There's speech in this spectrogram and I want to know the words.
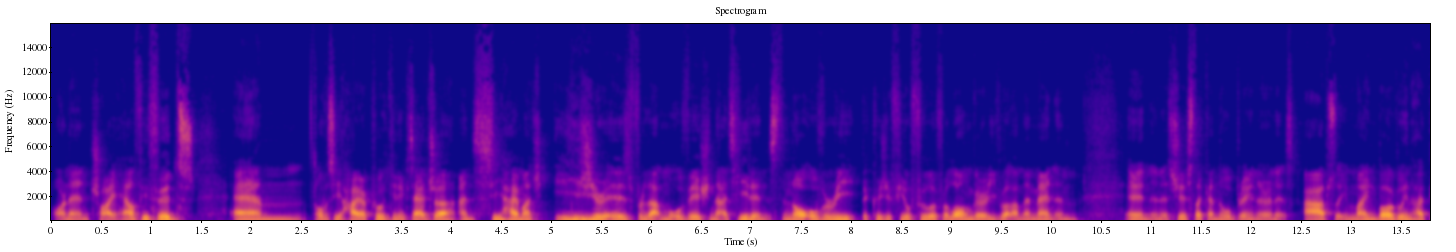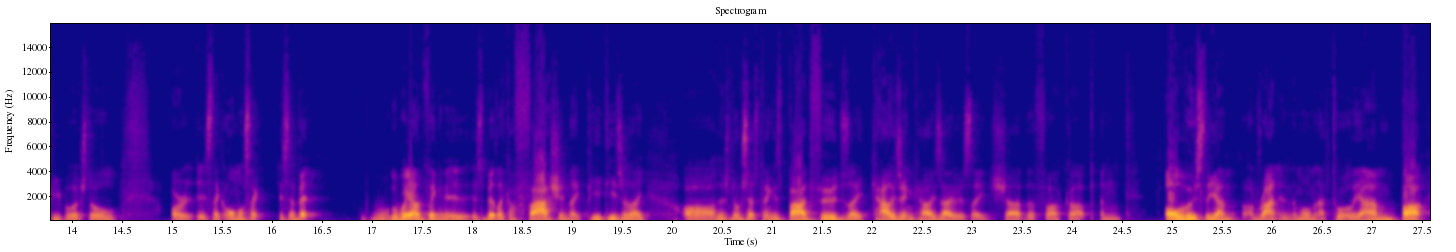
or then try healthy foods, um, obviously higher protein, etc., and see how much easier it is for that motivation, that adherence to not overeat because you feel fuller for longer, you've got that momentum, and, and it's just like a no brainer, and it's absolutely mind boggling how people are still, or it's like almost like it's a bit the way I'm thinking it, it's a bit like a fashion. Like PTs are like, oh, there's no such thing as bad foods. Like calories in, calories out. It's like shut the fuck up. And obviously, I'm ranting at the moment. I totally am. But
